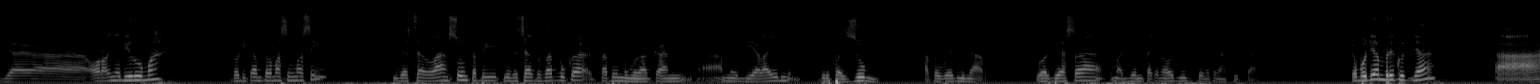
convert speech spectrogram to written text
Ya, orangnya di rumah atau di kantor masing-masing, tidak secara langsung tapi tidak secara tetap buka tapi menggunakan uh, media lain berupa Zoom atau webinar. Luar biasa kemajuan teknologi di tengah-tengah kita. Kemudian berikutnya uh,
